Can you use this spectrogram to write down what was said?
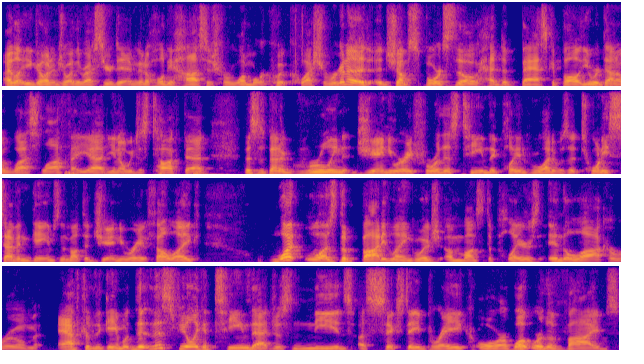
I let you go and enjoy the rest of your day, I'm going to hold you hostage for one more quick question. We're going to jump sports though, head to basketball. You were down at West Lafayette. You know, we just talked that this has been a grueling January for this team. They played what was it, 27 games in the month of January. It felt like. What was the body language amongst the players in the locker room after the game? Did this feel like a team that just needs a six day break, or what were the vibes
